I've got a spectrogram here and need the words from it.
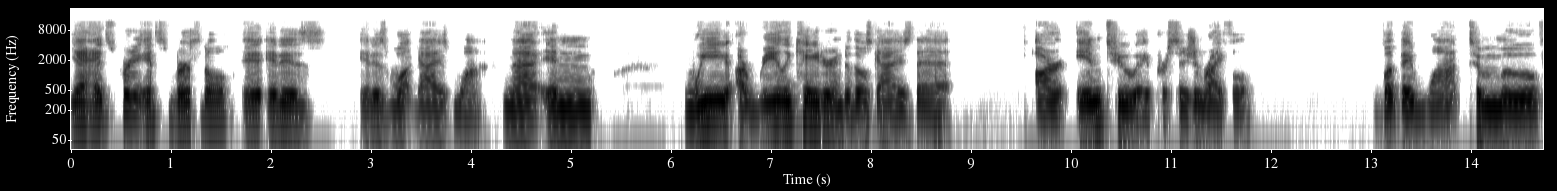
yeah. It's pretty. It's versatile. It, it is. It is what guys want. Now, in we are really catering to those guys that are into a precision rifle, but they want to move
